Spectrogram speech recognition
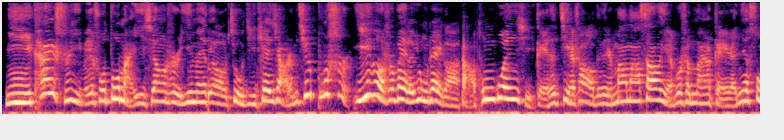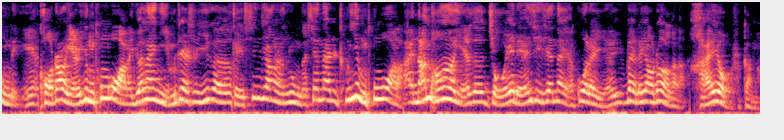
你开始以为说多买一箱是因为要救济天下什么？其实不是，一个是为了用这个打通关系，给他介绍的那妈妈桑也不是什么玩意儿，给人家送礼，口罩也是硬通货了。原来你们这是一个给新疆人用的，现在这成硬通货了。哎，男朋友也是久违联系，现在也过来也为了要这个了。还有是干嘛？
